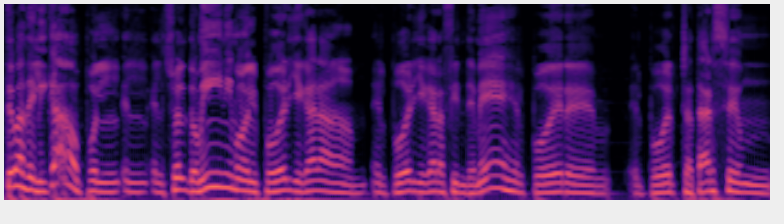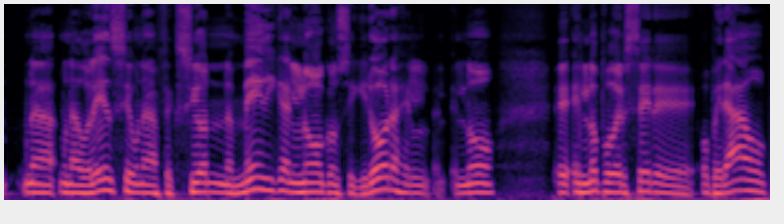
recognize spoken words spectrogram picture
temas delicados por el, sueldo mínimo, el poder llegar a el poder llegar a fin de mes, el poder eh, el poder tratarse una, una dolencia, una afección médica, el no conseguir horas, el, el no eh, el no poder ser eh, operado,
